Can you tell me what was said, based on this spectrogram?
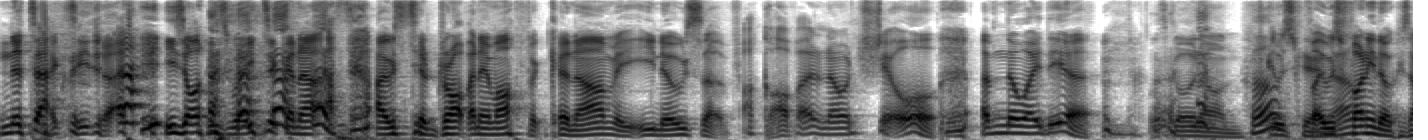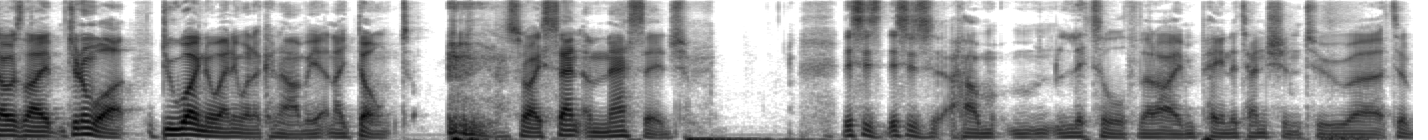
in the taxi. drive. He's on his way to Konami. I was still dropping him off at Konami. He knows something. Fuck off! I don't know shit all. I have no idea what's going on. it was it was funny though because I was like, do you know what? Do I know anyone at Konami? And I don't. so I sent a message this is this is how little that I'm paying attention to uh, to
